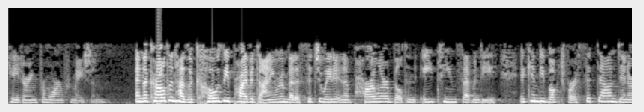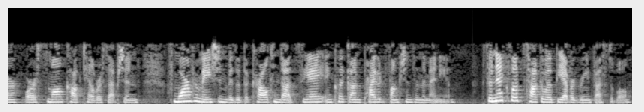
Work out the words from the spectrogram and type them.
catering for more information. And the Carlton has a cozy private dining room that is situated in a parlor built in 1870. It can be booked for a sit-down dinner or a small cocktail reception. For more information, visit thecarlton.ca and click on private functions in the menu. So next, let's talk about the Evergreen Festival.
